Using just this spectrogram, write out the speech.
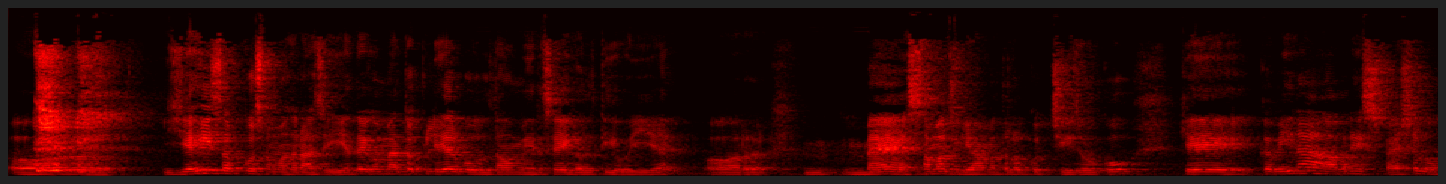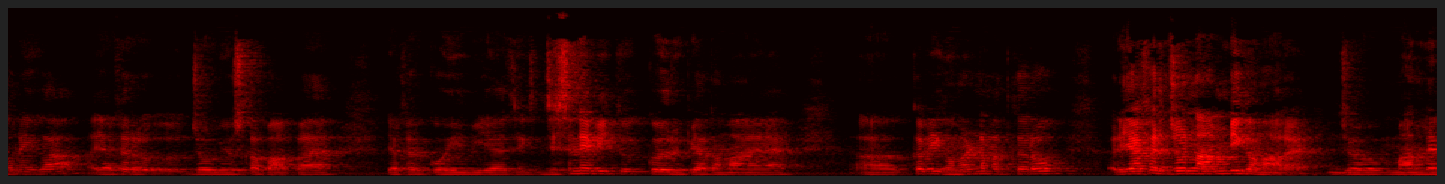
और यही सबको समझना चाहिए। देखो, मैं तो क्लियर बोलता हूँ, मेरे से गलती हुई है, और मैं समझ गया मतलब कुछ चीज़ों को कि कभी ना अपने स्पेशल होने का, या फिर जो भी उसका पापा है, या फिर कोई भी है, जिसने भी कोई रुपया कमाया है कभी घमंड मत करो या फिर जो नाम भी कमा रहा है जो मान ले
